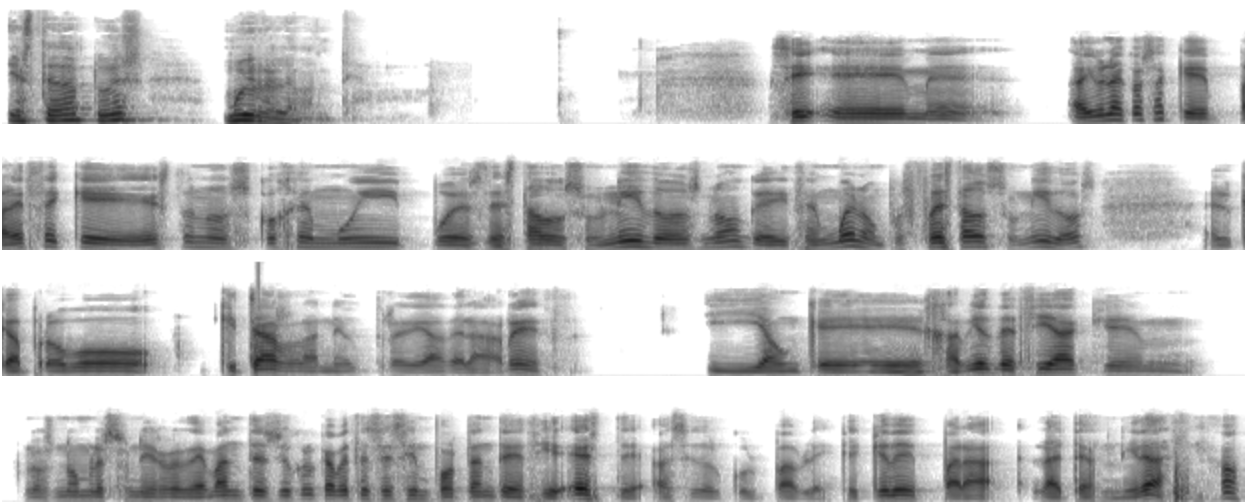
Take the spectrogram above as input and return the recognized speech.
Y este dato es muy relevante. Sí, eh, hay una cosa que parece que esto nos coge muy pues de Estados Unidos, ¿no? Que dicen, bueno, pues fue Estados Unidos el que aprobó quitar la neutralidad de la red. Y aunque Javier decía que los nombres son irrelevantes, yo creo que a veces es importante decir, este ha sido el culpable, que quede para la eternidad, ¿no?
